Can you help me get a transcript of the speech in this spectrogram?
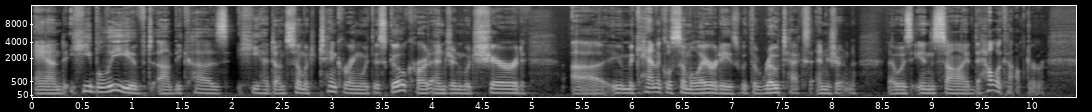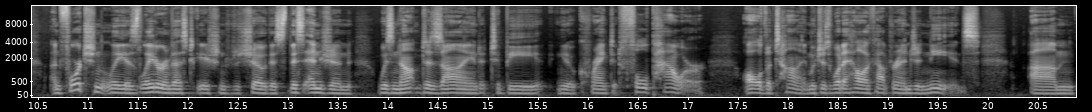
And he believed, uh, because he had done so much tinkering with this go kart engine, which shared uh, mechanical similarities with the Rotax engine that was inside the helicopter. Unfortunately, as later investigations would show, this this engine was not designed to be you know cranked at full power all the time, which is what a helicopter engine needs. Um,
